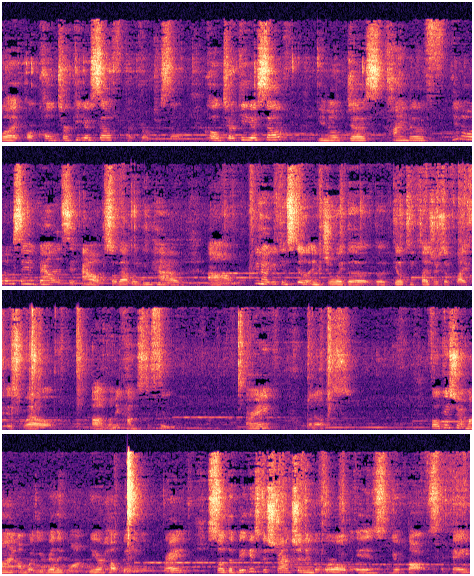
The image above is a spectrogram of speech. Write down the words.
but or cold turkey yourself. Cutthroat yourself. Cold turkey yourself. You know, just kind of, you know what I'm saying. Balance it out so that way you have, um, you know, you can still enjoy the the guilty pleasures of life as well um, when it comes to food. All right. What else? Focus your mind on what you really want. We are helping you, right? So the biggest distraction in the world is your thoughts, okay?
